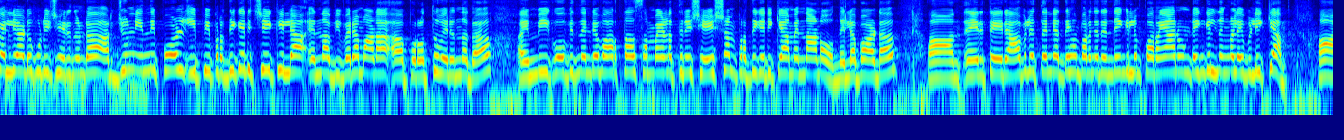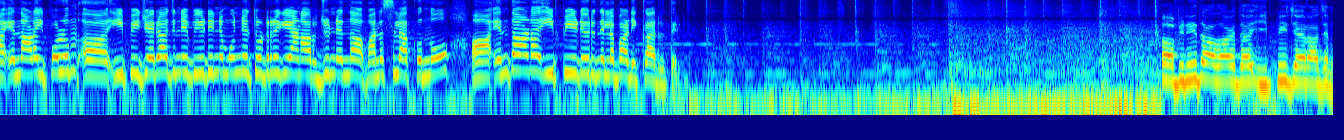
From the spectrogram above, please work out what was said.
കല്യാട് കൂടി ചേരുന്നുണ്ട്. അർജുൻ ഇന്നിപ്പോൾ ഇ പി പ്രതികരിച്ചേക്കില്ല എന്ന വിവരമാണ് പുറത്തു വരുന്നത് എം വി ഗോവിന്ദന്റെ വാർത്താ സമ്മേളനത്തിന് ശേഷം പ്രതികരിക്കാമെന്നാണോ നിലപാട്? നേരത്തെ രാവിലെ തന്നെ അദ്ദേഹം പറഞ്ഞത് എന്തെങ്കിലും പറയാനുണ്ടെങ്കിൽ നിങ്ങളെ വിളിക്കാം. എന്നാണ് ഇപ്പോഴും ഇ പി ജയരാജന്റെ വീടിന് മുന്നിൽ തുടരുകയാണ് അർജുൻ എന്ന് മനസ്സിലാക്കുന്നു. എന്താണ് ഇ പിയുടെ ഒരു നിലപാട് ഇക്കാര്യത്തിൽ? വിനീത അതായത് ഇ പി ജയരാജൻ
